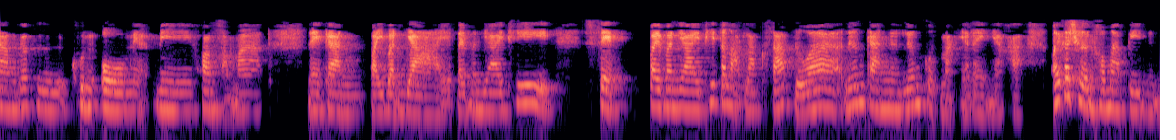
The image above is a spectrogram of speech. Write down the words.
นำก็คือคุณโอมเนี่ยมีความสามารถในการไปบรรยาย ไปบรรยายที่เสร็จ ไปบรรยายที่ตลาดหลักทรัพย์ หรือว่าเรื่องการเงินเรื่องกฎหมายอะไรอย่างเงี้ยค่ะอ้อยก็เชิญเขามาปีหนึ่ง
